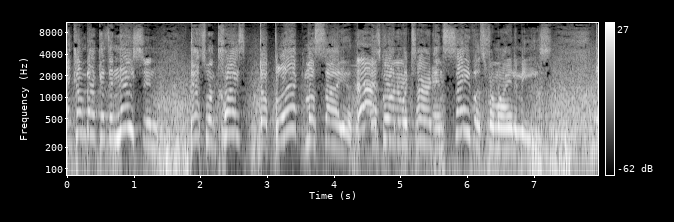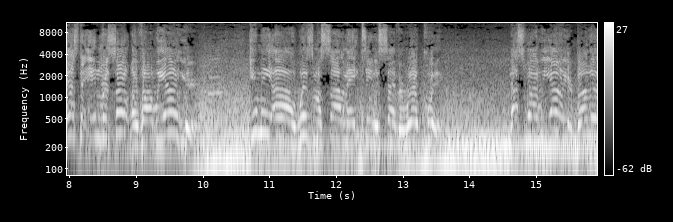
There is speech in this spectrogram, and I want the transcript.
and come back as a nation, that's when Christ, the black Messiah, is going to return and save us from our enemies. That's the end result of why we out here. Give me uh, Wisdom of Solomon 18 and 7 real quick. That's why we out here, brother,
